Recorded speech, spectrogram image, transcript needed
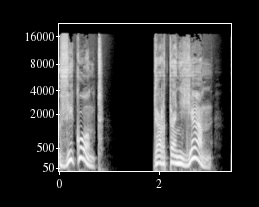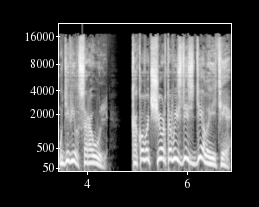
Виконт!» «Д'Артаньян!» — удивился Рауль. «Какого черта вы здесь делаете?»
